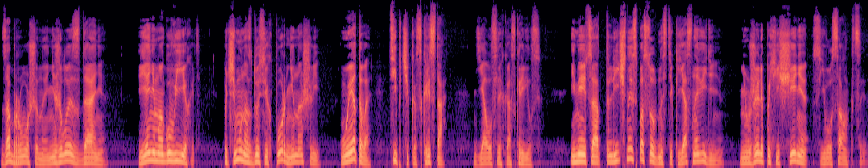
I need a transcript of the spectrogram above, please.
Заброшенное, нежилое здание. И я не могу въехать. Почему нас до сих пор не нашли? У этого типчика с креста. Дьявол слегка скривился. Имеются отличные способности к ясновидению. Неужели похищение с его санкции?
